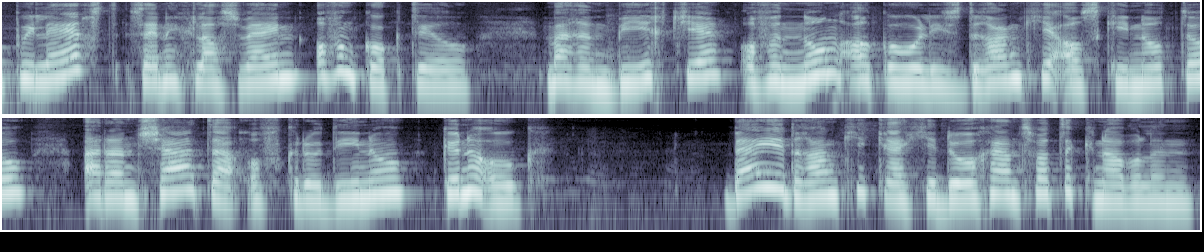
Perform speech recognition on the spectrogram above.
Populairst zijn een glas wijn of een cocktail, maar een biertje of een non-alcoholisch drankje als Kinotto, Aranciata of Crodino kunnen ook. Bij je drankje krijg je doorgaans wat te knabbelen.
